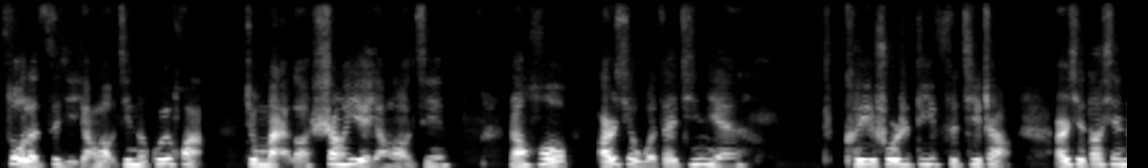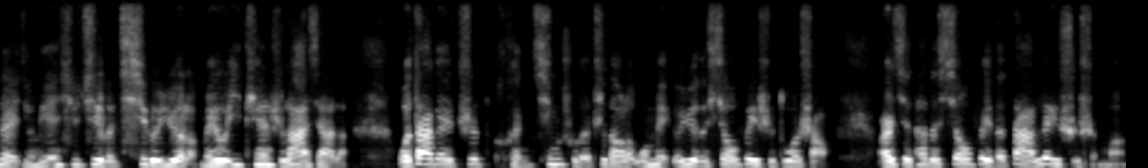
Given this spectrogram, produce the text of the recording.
做了自己养老金的规划，就买了商业养老金。然后，而且我在今年。可以说是第一次记账，而且到现在已经连续记了七个月了，没有一天是落下的。我大概知很清楚的知道了我每个月的消费是多少，而且它的消费的大类是什么，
